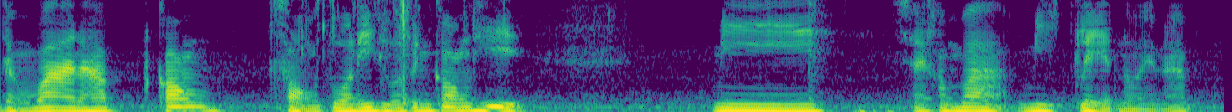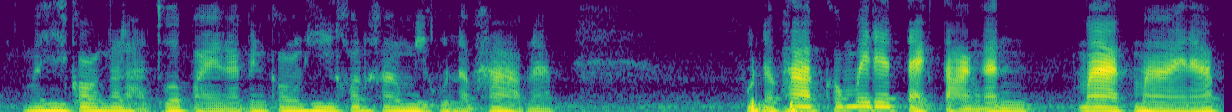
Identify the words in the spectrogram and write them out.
อย่างว่านะครับ กล้องสองตัวนี้ถือว่าเป็นกล้องที่มีใช้คำว่ามีเกรดหน่อยนะครับ ไม่ใช่กล้องตลาดทั่วไปนะ เป็นกล้องที่ค่อนข้างมีคุณภาพนะครับ คุณภาพก็ไม่ได้แตกต่างกันมากมายนะครับ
